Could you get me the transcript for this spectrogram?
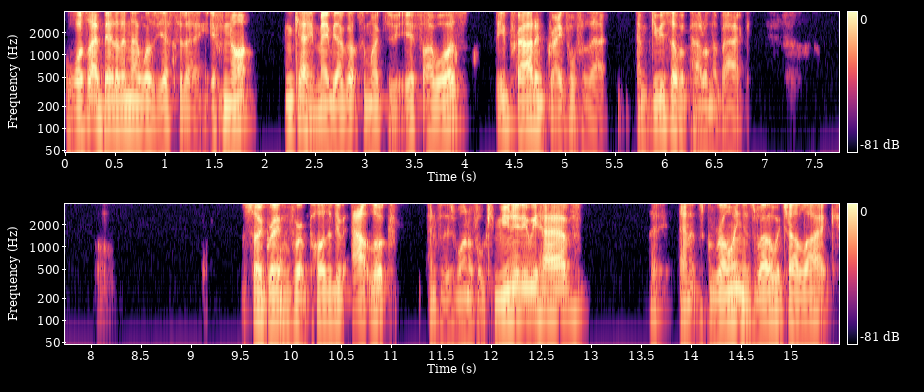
was i better than i was yesterday if not okay, maybe I've got some work to do. If I was, be proud and grateful for that and give yourself a pat on the back. So grateful for a positive outlook and for this wonderful community we have. And it's growing as well, which I like.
